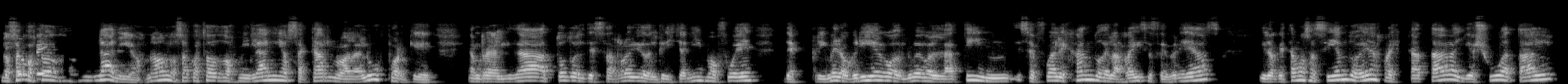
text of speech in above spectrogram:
Nos ha, costado dos mil años, ¿no? Nos ha costado dos mil años sacarlo a la luz porque en realidad todo el desarrollo del cristianismo fue de primero griego, luego el latín, y se fue alejando de las raíces hebreas y lo que estamos haciendo es rescatar a Yeshua tal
